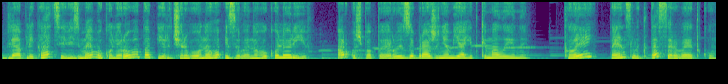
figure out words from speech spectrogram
Для аплікації візьмемо кольоровий папір червоного і зеленого кольорів, аркуш паперу із зображенням ягідки малини, клей, пензлик та серветку.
